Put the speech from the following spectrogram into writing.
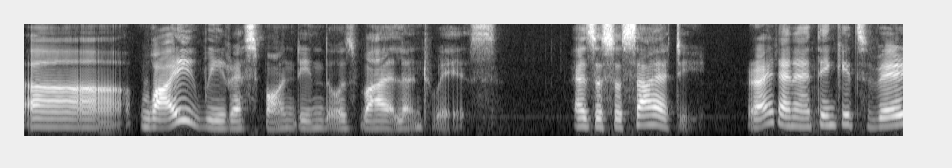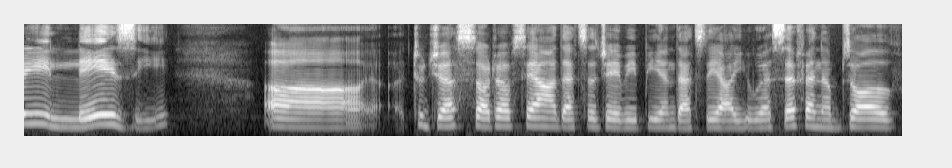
uh, why we respond in those violent ways as a society, right? And I think it's very lazy uh, to just sort of say, ah, that's the JVP and that's the IUSF and absolve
